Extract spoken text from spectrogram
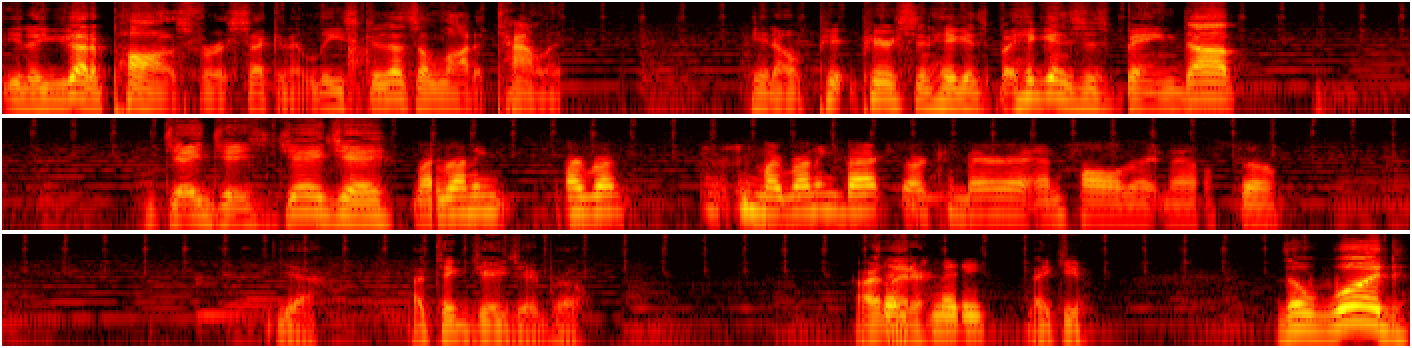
You know, you got to pause for a second at least because that's a lot of talent. You know, P- Pearson Higgins, but Higgins is banged up. JJ's JJ. My running, my run, my running backs are Kamara and Hall right now. So Yeah, I take JJ, bro. All right, Thanks, later. Smitty. Thank you. The wood,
